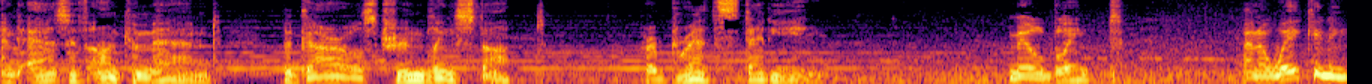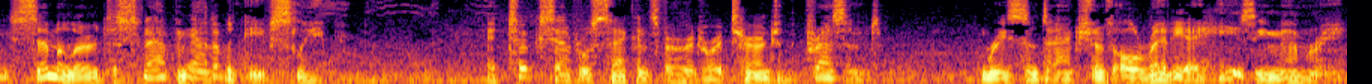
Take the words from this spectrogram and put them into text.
And as if on command, the girl's trembling stopped, her breath steadying. Mill blinked, an awakening similar to snapping out of a deep sleep. It took several seconds for her to return to the present recent actions already a hazy memory.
